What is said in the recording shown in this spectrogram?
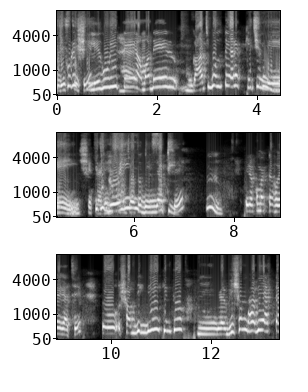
বিশেষ করে শিলিগুড়িতে হ্যাঁ। আমাদের গাছ বলতে আর কিছু নেই কিছু হ্যাঁ, যত দিন। যাচ্ছে হুম এরকম একটা হয়ে গেছে। তো সব দিক দিয়েই কিন্তু ভীষণ ভাবে একটা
